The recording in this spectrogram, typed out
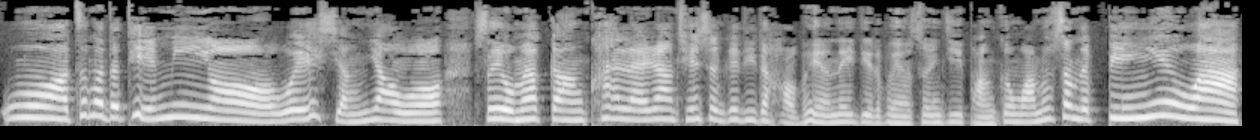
哇，这么的甜蜜哦，我也想要哦，所以我们要赶快来让全省各地的好朋友、内地的朋友、收音机旁跟网络上的朋友啊，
